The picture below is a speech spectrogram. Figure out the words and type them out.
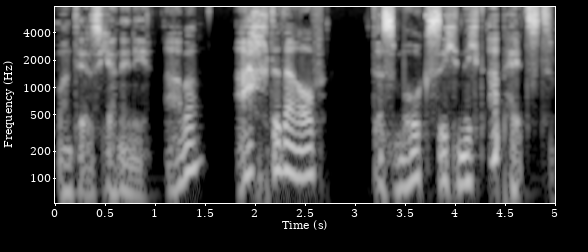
wandte er sich an Henny, aber achte darauf, dass Murks sich nicht abhetzt.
